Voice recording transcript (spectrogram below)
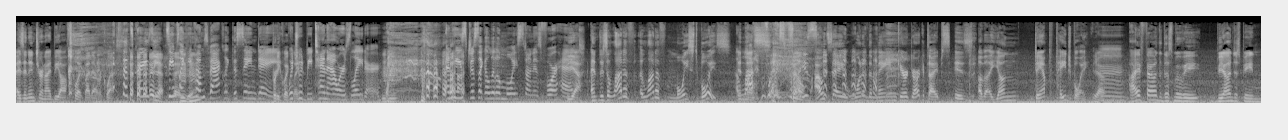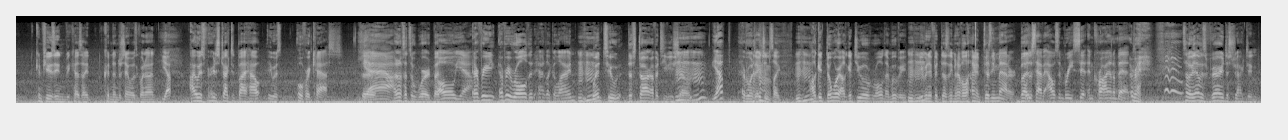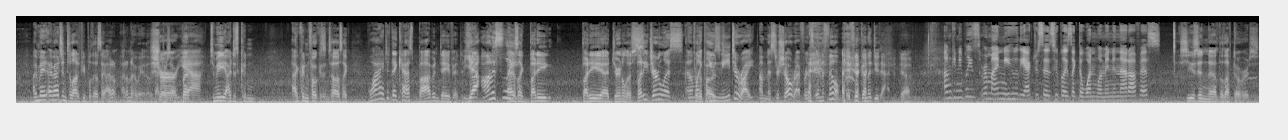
As an intern, I'd be off put by that request. That's crazy. Yeah, Seems same. like he mm-hmm. comes back like the same day, Pretty quickly. which would be ten hours later. Mm-hmm. and he's just like a little moist on his forehead. Yeah, and there's a lot of a lot of moist boys A in lot this of moist film. boys. I would say one of the main character archetypes is of a young damp page boy. Yeah. Mm. I found that this movie, beyond just being confusing because I couldn't understand what was going on, Yep. I was very distracted by how it was overcast. The- Yeah. I don't know if that's a word, but Oh yeah. every every role that had like a line Mhm. went to the star of a TV show. Mhm. Yep. Everyone's agent's like, Mhm. "I'll get. Don't worry, I'll get you a role in that movie, Mhm. even if it doesn't even have a line." Doesn't even matter. But- we'll just have Alison Brie sit and cry on a bed. Right. so that was very distracting. I mean, I imagine to a lot of people they'll say, "I don't, I don't know who any of those actors Sure, are." But yeah. To me, I just couldn't, I couldn't focus until I was like, "Why did they cast Bob and David Yeah, honestly. as like buddy, buddy uh, journalists?" buddy journalists, and I'm For the like, you need to write a Mr. Show reference in the film if you're gonna do that. Yeah. Um, can you please remind me who the actress is who plays like the one woman in that office? She's in uh, The Leftovers.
